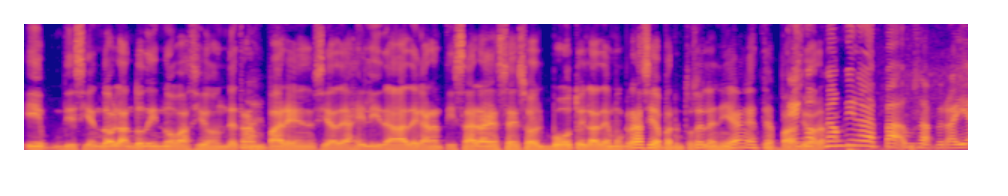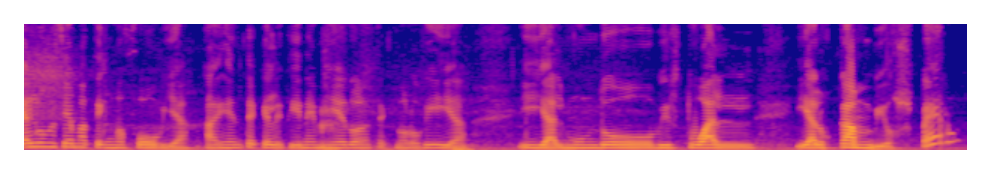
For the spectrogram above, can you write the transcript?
y diciendo, hablando de innovación, de transparencia, de agilidad, de garantizar acceso al voto y la democracia, pero entonces le niegan este espacio. Tengo, tengo que ir a la pausa, pero hay algo que se llama tecnofobia. Hay gente que le tiene miedo a la tecnología y al mundo virtual y a los cambios, pero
